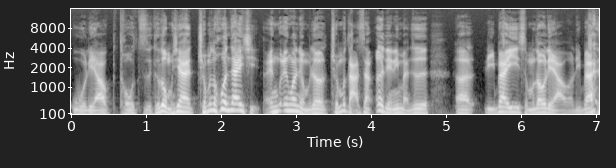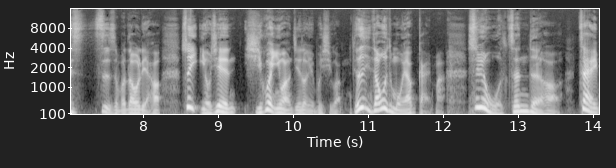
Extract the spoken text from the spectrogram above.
五聊投资。可是我们现在全部都混在一起，N N 观点我们就全部打上二点零版，就是呃礼拜一什么都聊，礼拜。是什么都聊，所以有些人习惯以往节奏也不习惯。可是你知道为什么我要改吗？是因为我真的哈，在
